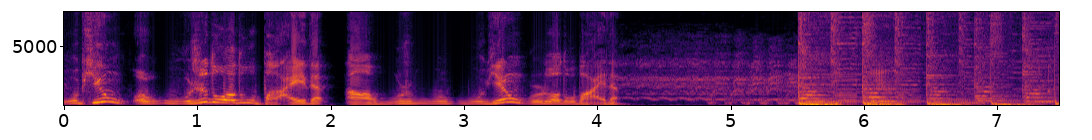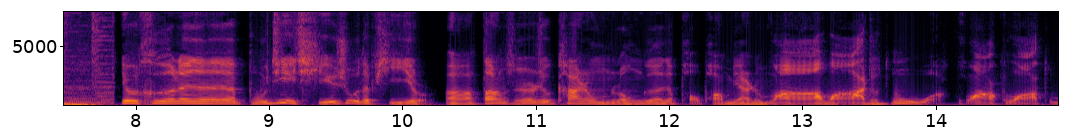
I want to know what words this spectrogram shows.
五瓶五五十多度白的啊，五五五瓶五十多度白的。又喝了不计其数的啤酒啊！当时就看着我们龙哥就跑旁边就哇哇就吐啊，哗哗吐。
